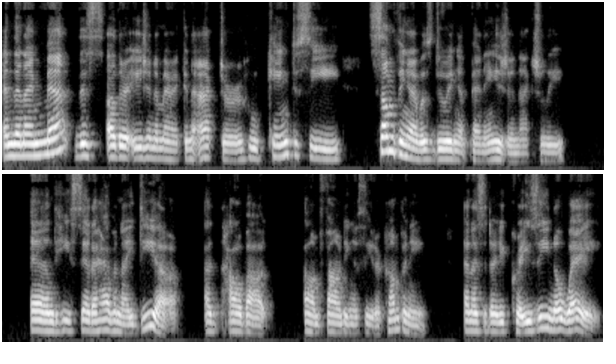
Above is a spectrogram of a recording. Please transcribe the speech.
And then I met this other Asian American actor who came to see something I was doing at Pan Asian, actually. And he said, I have an idea. How about um, founding a theater company? And I said, Are you crazy? No way.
